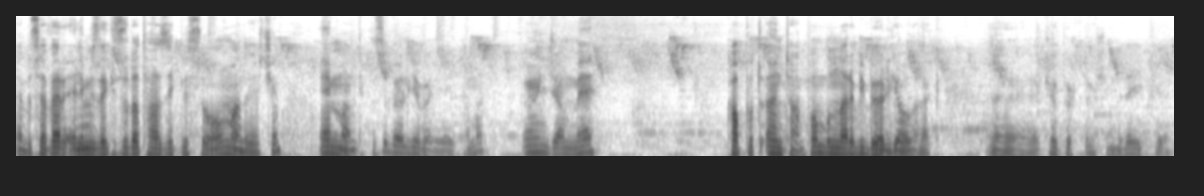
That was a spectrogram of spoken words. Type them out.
E, bu sefer elimizdeki su da tazikli su olmadığı için en mantıklısı bölge bölge yıkamak. Ön cam ve kaput, ön tampon bunları bir bölge olarak e, köpürttüm. Şimdi de yıkıyorum.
